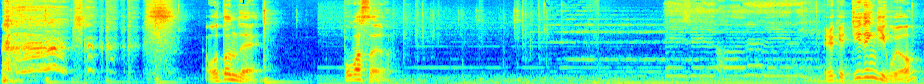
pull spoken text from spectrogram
어떤데? 뽑았어요. 이렇게 뛰댕기고요.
